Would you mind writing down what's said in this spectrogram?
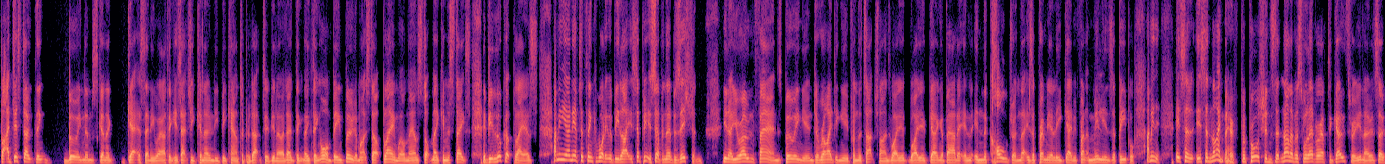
But I just don't think booing them's going to get us anywhere. I think it's actually can only be counterproductive. You know, I don't think they think, oh, I'm being booed. I might start playing well now and stop making mistakes. If you look at players, I mean, you only have to think of what it would be like. You said, put yourself in their position. You know, your own fans booing you and deriding you from the touchlines while you're while you're going about it in in the cauldron that is a Premier League game in front of millions of people. I mean, it's a it's a nightmare of proportions that none of us will ever have to go through. You know, and so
